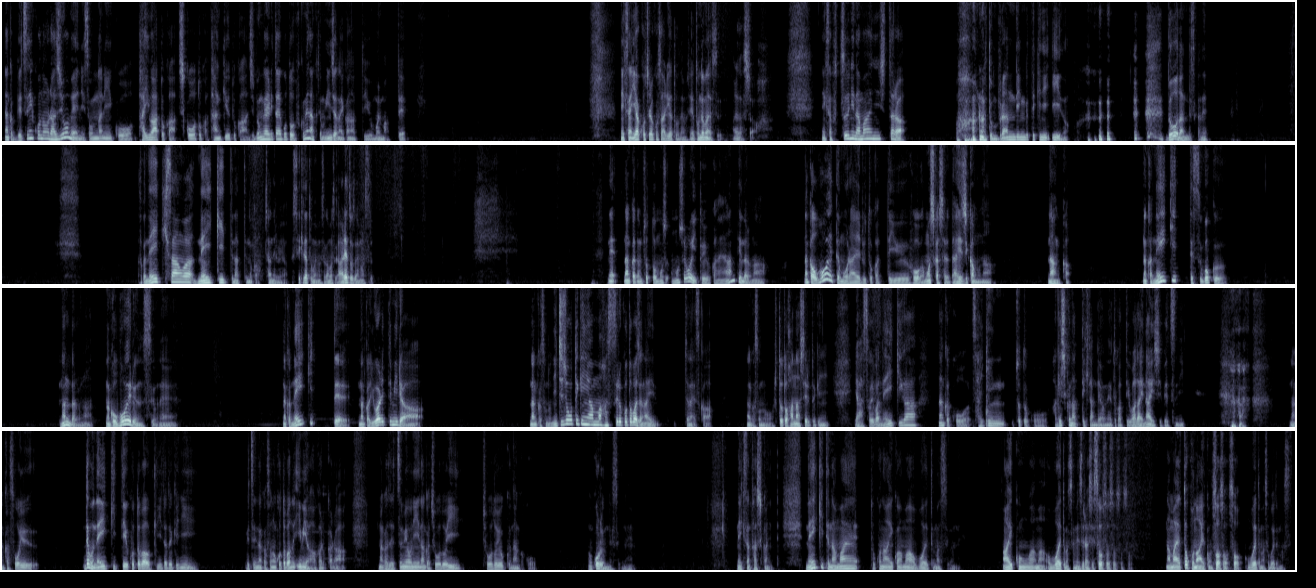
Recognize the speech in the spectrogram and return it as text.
なんか別にこのラジオ名にそんなにこう、対話とか思考とか探求とか自分がやりたいことを含めなくてもいいんじゃないかなっていう思いもあって。ネキさん、いや、こちらこそありがとうございます。いや、とんでもないです。ありがとうございました。ネキさん、普通に名前にしたら、あのブランディング的にいいの どうなんですかねそっか、ネイキさんはネイキってなってんのか、チャンネル名は。素敵だと思います。頑張ってありがとうございます。ね、なんかでもちょっと面白面白いというかね、なんて言うんだろうな。なんか覚えてもらえるとかっていう方がもしかしたら大事かもな。なんか。なんかネイキってすごく、なんだろうな。なんか覚えるんすよね。なんかネイキって、なんか言われてみりゃ、なんかその日常的にあんま発する言葉じゃないじゃないですか。なんかその人と話してる時に、いや、そういえばネイキが、なんかこう、最近ちょっとこう、激しくなってきたんだよねとかっていう話題ないし、別に。なんかそういう、でもネイキっていう言葉を聞いた時に、別になんかその言葉の意味はわかるから、なんか絶妙になんかちょうどいい、ちょうどよくなんかこう、残るんですよね。ネイキさん確かにって。ネイキって名前とこのアイコンはまあ覚えてますよね。アイコンはまあ覚えてますよ。珍しい。そうそうそうそうそう。名前とこのアイコン。そうそうそう。覚えてます、覚えてます。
